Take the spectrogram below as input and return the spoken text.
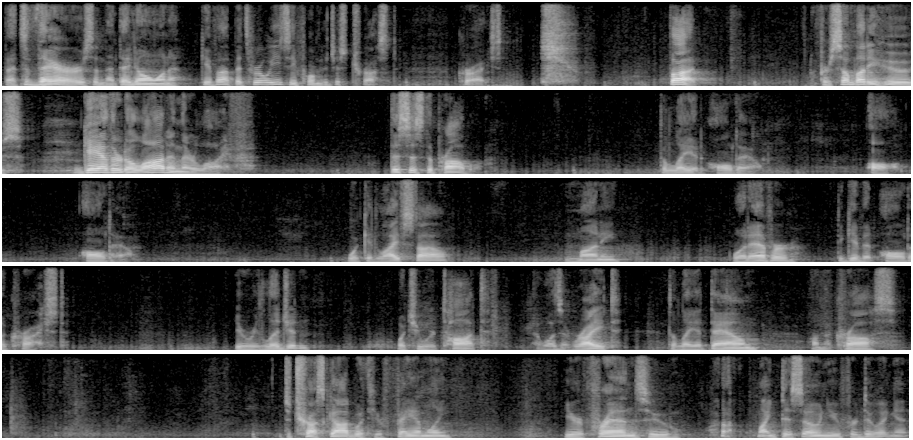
that's theirs and that they don't want to give up. It's real easy for them to just trust Christ. But for somebody who's gathered a lot in their life, this is the problem to lay it all down all, all down. Wicked lifestyle, money, whatever, to give it all to Christ. Your religion, what you were taught that wasn't right, to lay it down on the cross, to trust God with your family, your friends who might disown you for doing it,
